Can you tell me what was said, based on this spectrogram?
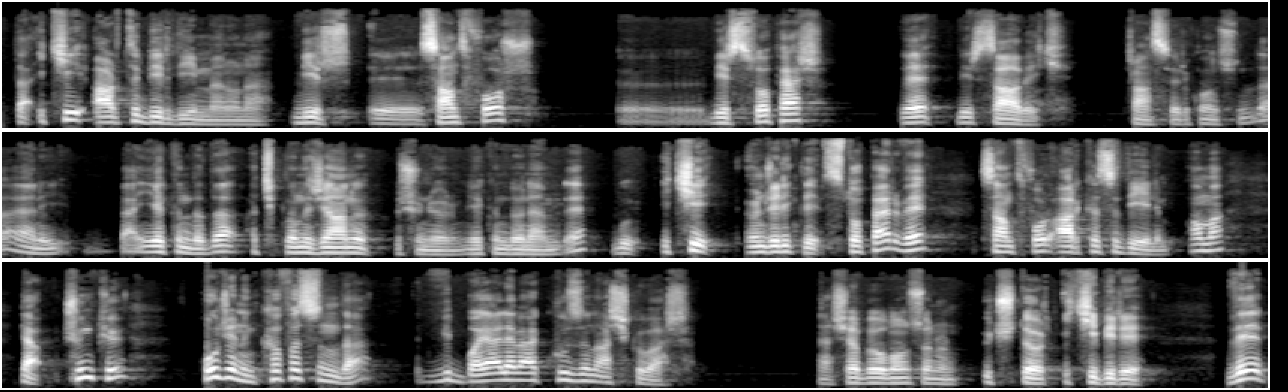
Hatta iki artı bir diyeyim ben ona. Bir e, santfor, e, bir stoper ve bir sağ bek transferi konusunda. Yani ben yakında da açıklanacağını düşünüyorum yakın dönemde. Bu iki öncelikle stoper ve santfor arkası diyelim. Ama ya çünkü hocanın kafasında bir Bayer Leverkusen aşkı var. Yani Xabi Alonso'nun 3-4-2-1'i ve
